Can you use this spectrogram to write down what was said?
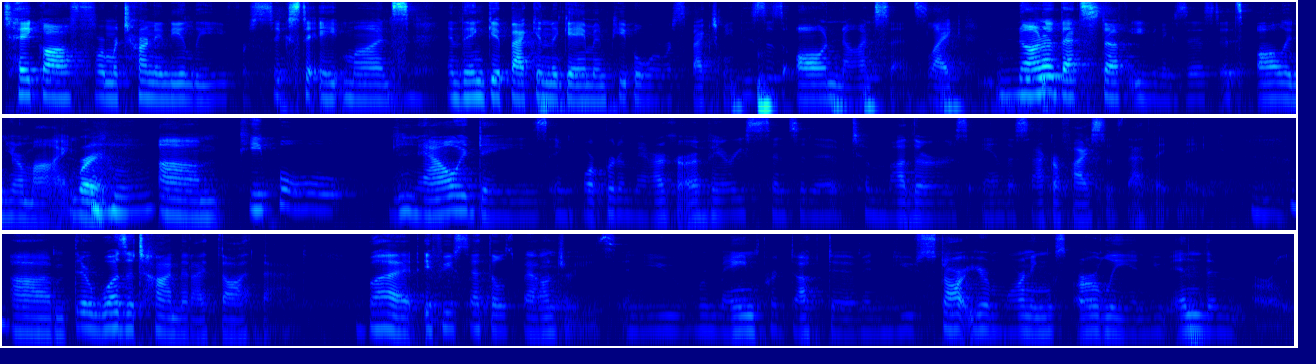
take off for maternity leave for six to eight months, and then get back in the game and people will respect me. This is all nonsense. Like, none of that stuff even exists. It's all in your mind right. um, people nowadays in corporate America are very sensitive to mothers and the sacrifices that they make. Um, there was a time that I thought that. But if you set those boundaries and you remain productive and you start your mornings early and you end them early,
